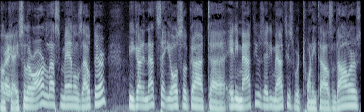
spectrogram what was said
Okay, Right. so there are less Mantles out there. You got in that set. You also got uh, Eddie Mathews. Eddie Mathews worth twenty thousand dollars.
